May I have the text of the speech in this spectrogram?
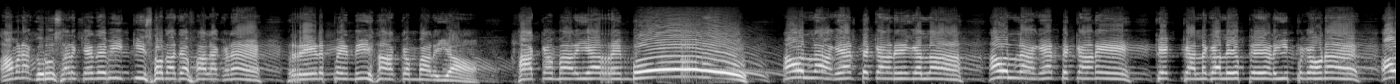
ਆਮਣਾ ਗੁਰੂ ਸਰ ਕਹਿੰਦੇ ਵੀ 2100 ਦਾ ਜਫਾ ਲੱਗਣਾ ਰੇੜ ਪੈਂਦੀ ਹਾਕਮ ਵਾਲੀਆ। ਹਾਕਮ ਵਾਲੀਆ ਰੈਂਬੋ। ਆਉ ਲਾ ਗਿਆ ਟਿਕਾਣੇ ਗੱਲਾਂ ਆਉ ਲਾ ਗਿਆ ਟਿਕਾਣੇ ਕਿ ਗੱਲ ਗੱਲ ਉੱਤੇ ਅੜੀ ਪਕਾਉਣਾ ਆਉ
